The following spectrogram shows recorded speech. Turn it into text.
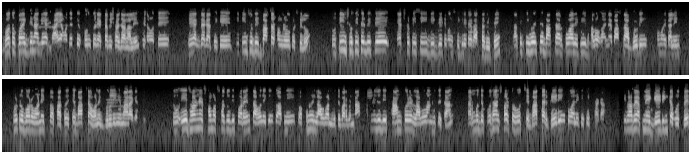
গত কয়েকদিন আগে এক ভাই আমাদেরকে ফোন করে একটা বিষয় জানালেন। সেটা হচ্ছে সে এক জায়গা থেকে তিনশো পিস বাচ্চা সংগ্রহ করছিল। তো তিনশো পিসের ভিতরে একশো পিসই বিগ এবং সিগ্রেটের বাচ্চা দিতে তাতে কি হয়েছে? বাচ্চার কোয়ালিটি ভালো হয় না, বাচ্চা ব্রুডিং সময়কালীন ছোট, বড় অনেক তফাত হয়েছে, বাচ্চা অনেক ব্রুডিং এ মারা গেছে। তো এই ধরনের সমস্যা যদি পড়েন, তাহলে কিন্তু আপনি কখনোই লাভবান হতে পারবেন না। আপনি যদি ফার্ম করে লাভবান হতে চান, তার মধ্যে প্রধান শর্ত হচ্ছে বাচ্চার গ্রেডিং কোয়ালিটি ঠিক থাকা। কীভাবে আপনি গ্রেডিংটা বুঝবেন?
